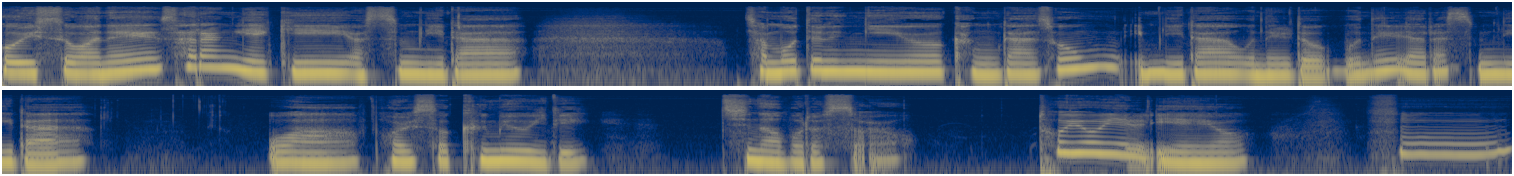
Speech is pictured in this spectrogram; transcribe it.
보이스원의 사랑 얘기였습니다. 잠 못 드는 이유 강다솜입니다. 오늘도 문을 열었습니다. 와, 벌써 금요일이 지나버렸어요. 토요일이에요. 흠,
